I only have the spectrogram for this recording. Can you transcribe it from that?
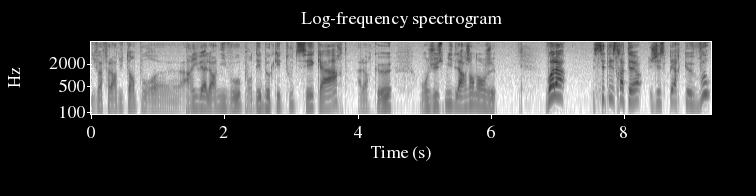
il va falloir du temps pour euh, arriver à leur niveau, pour débloquer toutes ces cartes, alors que eux ont juste mis de l'argent dans le jeu. Voilà, c'était Strater. J'espère que vous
